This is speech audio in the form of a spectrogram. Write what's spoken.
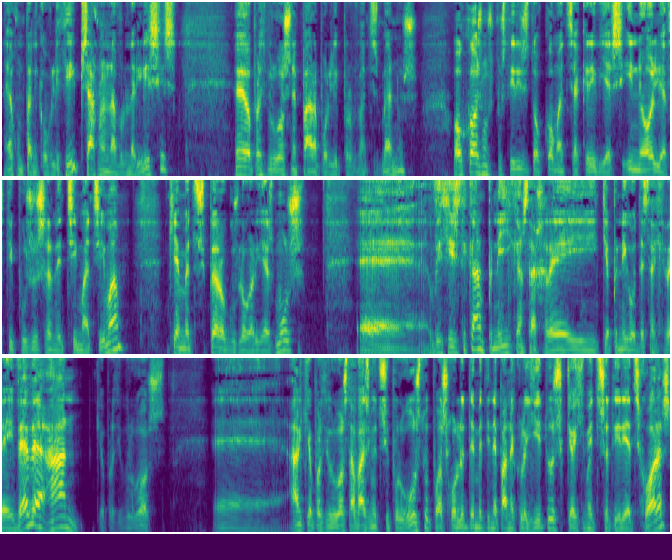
Έχουν πανικοβληθεί, ψάχνουν να βρουν λύσεις. Ε, ο Πρωθυπουργός είναι πάρα πολύ προβληματισμένος. Ο κόσμος που στηρίζει το κόμμα της ακρίβειας είναι όλοι αυτοί που ζούσαν τσίμα-τσίμα και με τους υπέρογκου λογαριασμούς ε, βυθίστηκαν, πνίγηκαν στα χρέη και πνίγονται στα χρέη. Βέβαια, αν και ο Πρωθυπουργός ε, αν και ο Πρωθυπουργός τα βάζει με τους υπουργούς του που ασχολούνται με την επανεκλογή τους και όχι με τη σωτηρία της χώρας,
